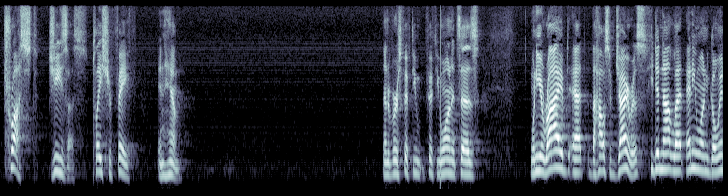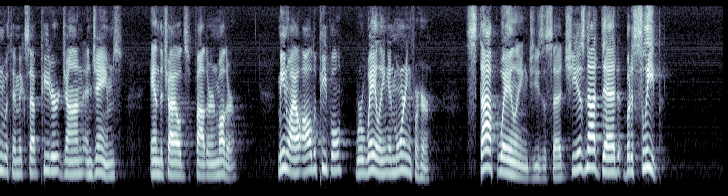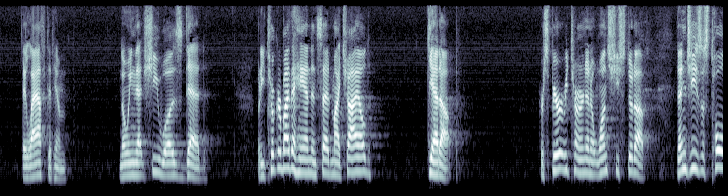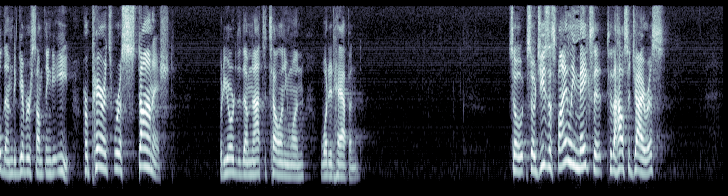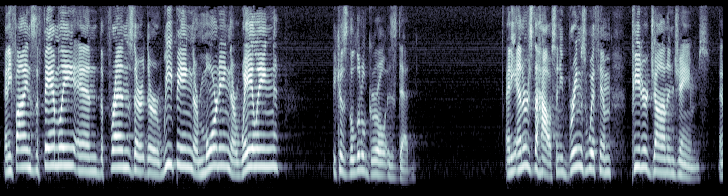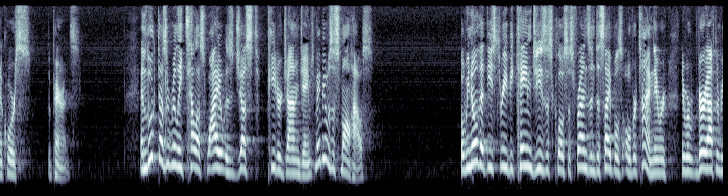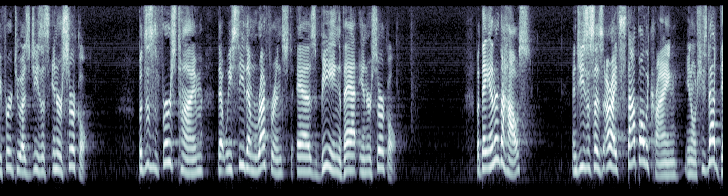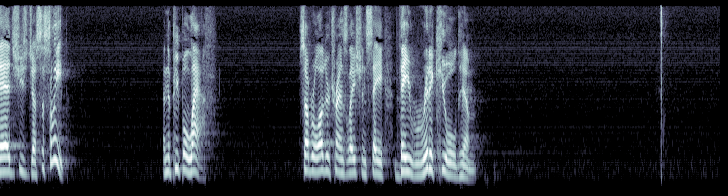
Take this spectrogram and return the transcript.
Trust Jesus. Place your faith in Him. Then in verse 50, 51, it says, When he arrived at the house of Jairus, he did not let anyone go in with him except Peter, John, and James, and the child's father and mother. Meanwhile, all the people were wailing and mourning for her. Stop wailing, Jesus said. She is not dead, but asleep. They laughed at him, knowing that she was dead. But he took her by the hand and said, My child, Get up. Her spirit returned, and at once she stood up. Then Jesus told them to give her something to eat. Her parents were astonished, but he ordered them not to tell anyone what had happened. So, so Jesus finally makes it to the house of Jairus, and he finds the family and the friends. They're, they're weeping, they're mourning, they're wailing because the little girl is dead. And he enters the house and he brings with him Peter, John, and James, and of course, the parents. And Luke doesn't really tell us why it was just Peter, John, and James. Maybe it was a small house. But we know that these three became Jesus' closest friends and disciples over time. They were, they were very often referred to as Jesus' inner circle. But this is the first time that we see them referenced as being that inner circle. But they enter the house, and Jesus says, All right, stop all the crying. You know, she's not dead, she's just asleep. And the people laugh. Several other translations say they ridiculed him.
